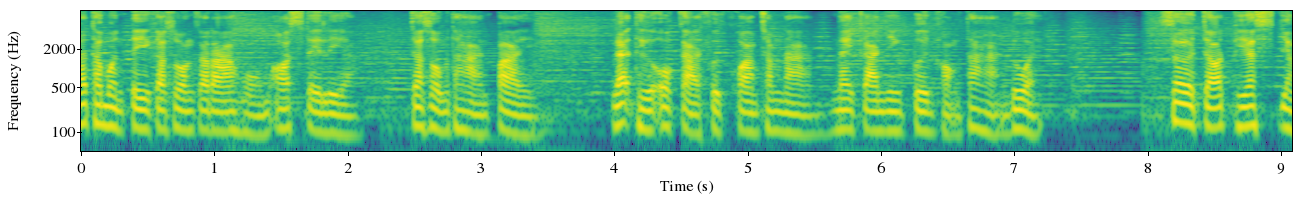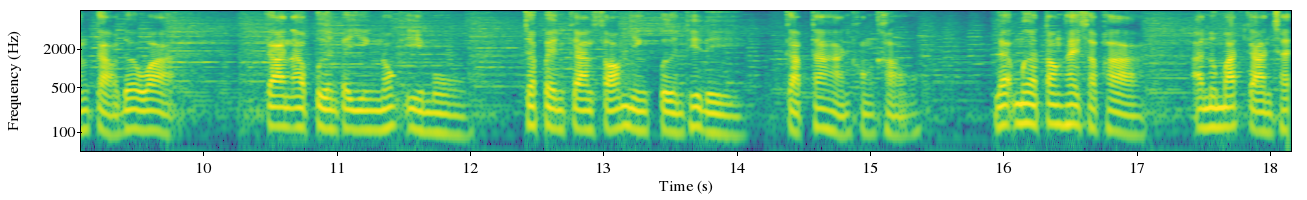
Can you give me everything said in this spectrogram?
รัฐมนตรีกระทรวงกลาโหมออสเตรเลียจะส่งทหารไป และถือโอกาสฝึกความชำนาญในการยิงปืนของทหารด้วย เซอร์จอร์ดเพียสยังกล่าวด้วยว่า การเอาปืนไปยิงนกอีมู จะเป็นการซ้อมยิงปืนที่ดีกับทหารของเขา และเมื่อต้องให้สภาอนุมัติการใช้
